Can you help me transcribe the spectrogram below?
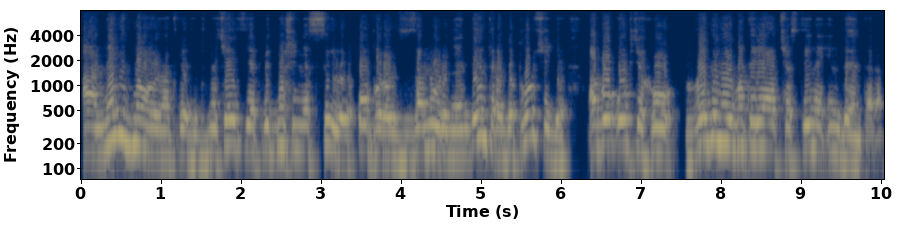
а невідновлена твердість визначається як відношення сили опору занурення індентера до площаді або обсягу введеної в матеріал частини індентера.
